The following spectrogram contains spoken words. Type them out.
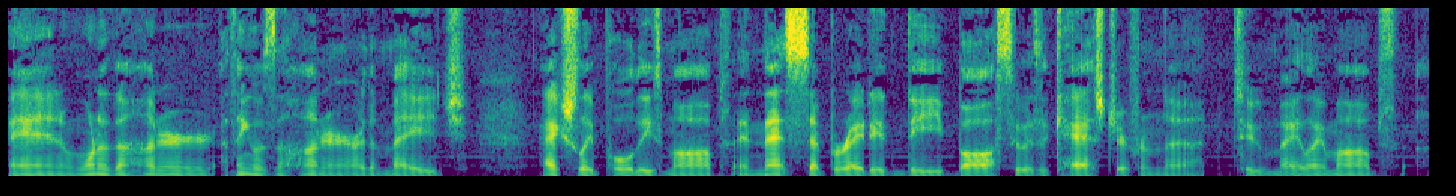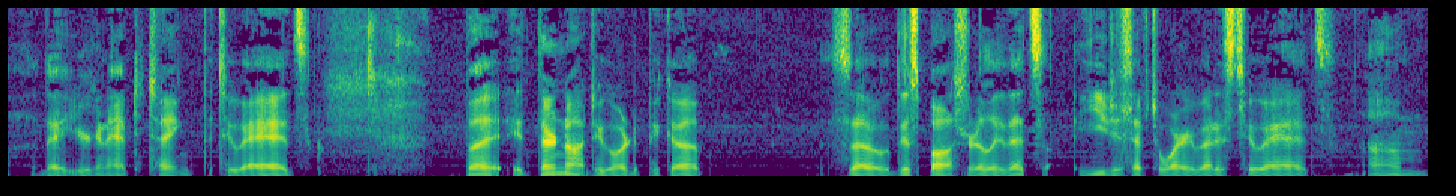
And one of the hunter, I think it was the hunter or the mage, actually pulled these mobs. And that separated the boss who is a caster from the two melee mobs that you're going to have to tank, the two adds. But it, they're not too hard to pick up. So this boss really, that's you just have to worry about his two adds. Um,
